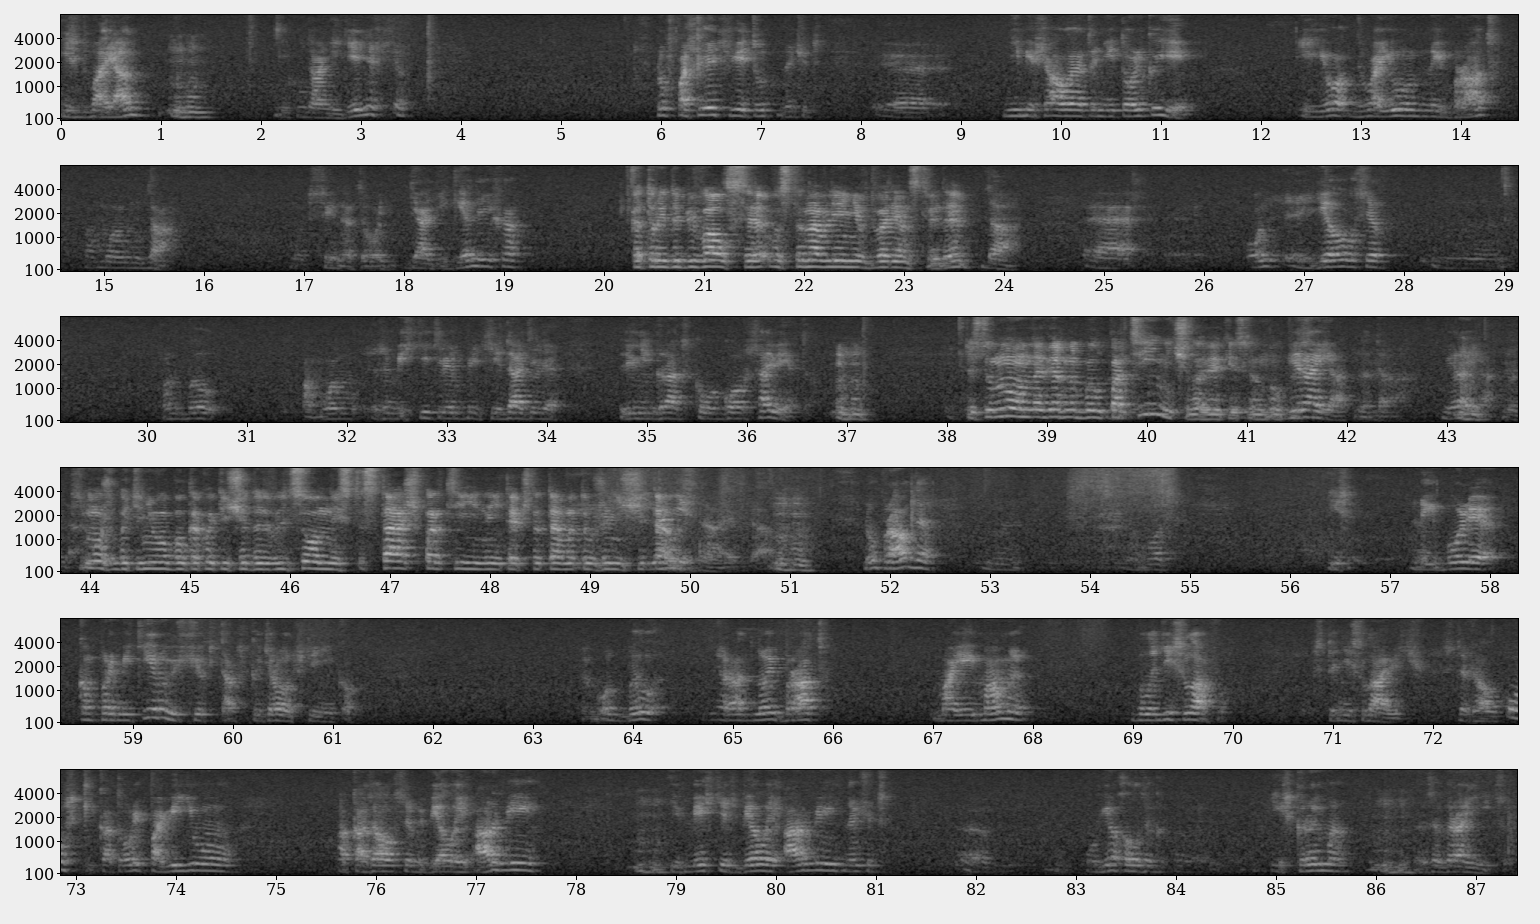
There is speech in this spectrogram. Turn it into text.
из дворян, Мгм. никуда не денешься. Ну, впоследствии тут, значит, э, не мешало это не только ей. Ее двоюродный брат, по-моему, да, вот сын этого дяди Генриха, Который добивался восстановления в дворянстве, да? да, э, он сделался, он был, по-моему, заместителем председателя Ленинградского горсовета. Мгм. То есть, он, ну, он, наверное, был партийный человек, если он был... Вероятно, да. Вероятно, да. Может быть, у него был какой-то еще дореволюционный ст- стаж партийный, так что там это уже не Я не считалось. знаю, да. Мгм. Ну, правда, вот из наиболее компрометирующих, так сказать, родственников, вот был родной брат моей мамы Владислав Станиславич Стажалковский, который, по-видимому, оказался в Белой армии и вместе с Белой армией, значит, э, уехал за из Крыма за границу.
